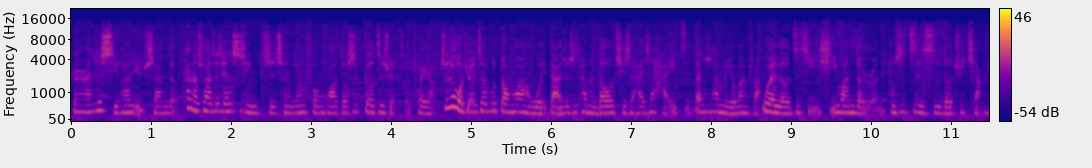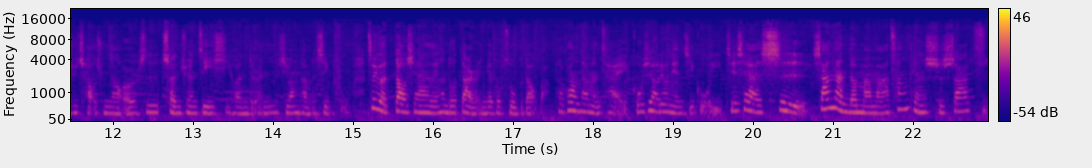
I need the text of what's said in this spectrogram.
仍然是喜欢羽山的，看得出来这。件事情，直澄跟风花都是各自选择退让。就是我觉得这部动画很伟大，就是他们都其实还是孩子，但是他们有办法为了自己喜欢的人，不是自私的去抢、去吵、去闹，而是成全自己喜欢的人，希望他们幸福。这个到现在连很多大人应该都做不到吧？何况他们才国小六年级国一。接下来是沙南的妈妈仓田石沙子，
